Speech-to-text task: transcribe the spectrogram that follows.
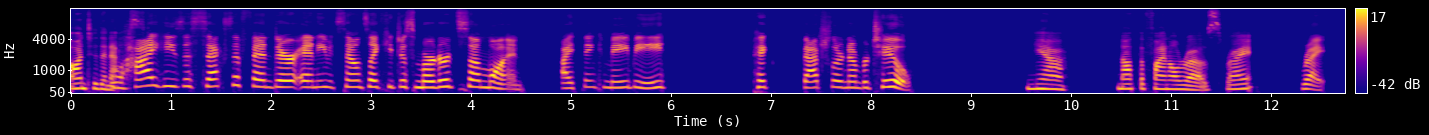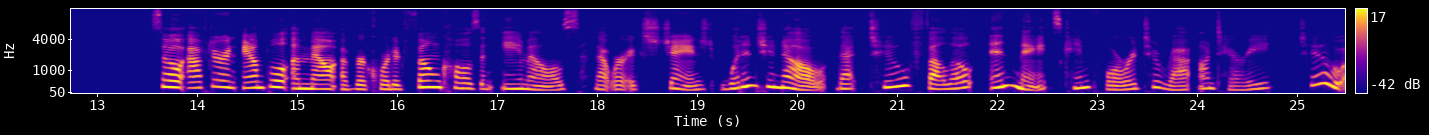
on to the next. Well, hi, he's a sex offender and he sounds like he just murdered someone. I think maybe pick bachelor number two. Yeah, not the final rose, right? Right. So, after an ample amount of recorded phone calls and emails that were exchanged, wouldn't you know that two fellow inmates came forward to rat on Terry, too?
